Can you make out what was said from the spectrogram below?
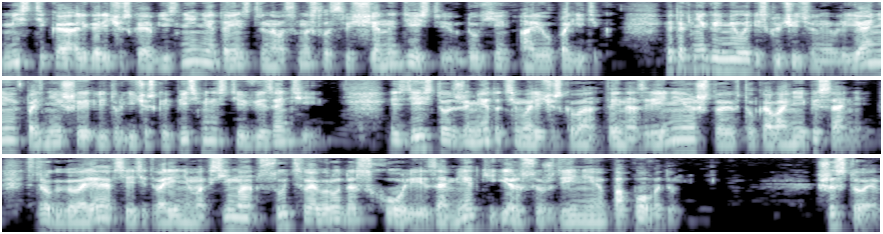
мистика-аллегорическое объяснение таинственного смысла священных действий в духе ареопагитик. Эта книга имела исключительное влияние в позднейшей литургической письменности в Византии. Здесь тот же метод символического тайнозрения, что и в толковании Писаний. Строго говоря, все эти творения Максима – суть своего рода схолии, заметки и рассуждения по поводу. Шестое.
